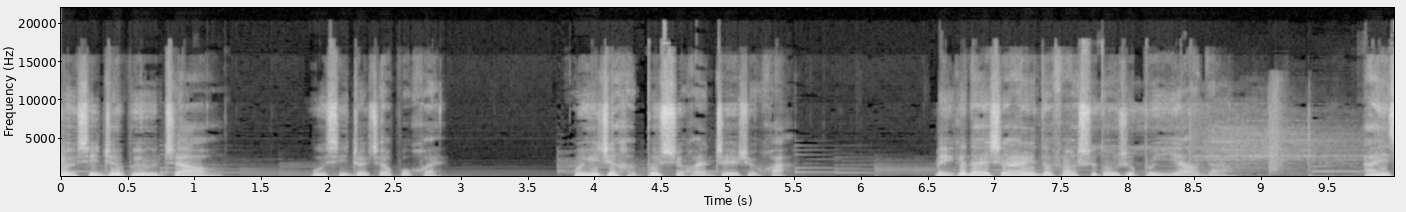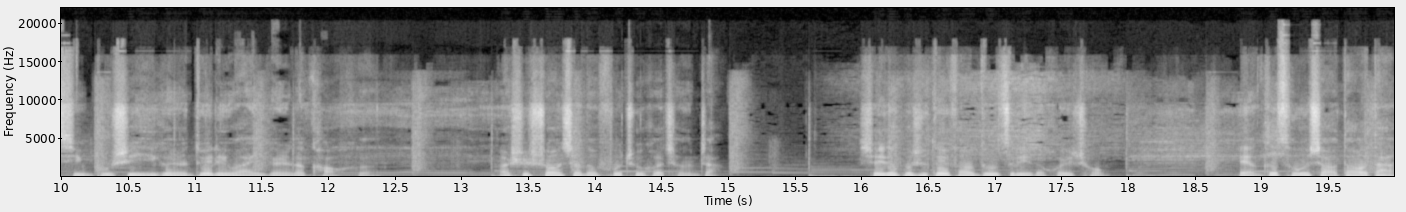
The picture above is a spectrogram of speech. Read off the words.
有心者不用教，无心者教不会。我一直很不喜欢这句话。每个男生爱人的方式都是不一样的。爱情不是一个人对另外一个人的考核，而是双向的付出和成长。谁都不是对方肚子里的蛔虫。两个从小到大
